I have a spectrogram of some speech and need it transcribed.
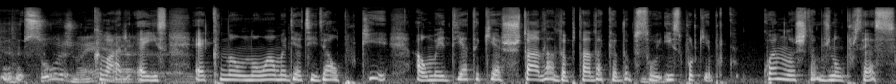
de pessoas, não é? Claro, é isso. É que não, não há uma dieta ideal porque há uma dieta que é ajustada, adaptada a cada pessoa. Isso porquê? Porque quando nós estamos num processo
